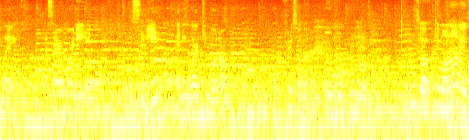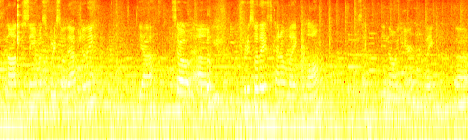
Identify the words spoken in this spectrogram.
like a ceremony in the city and you wear kimono. Furisode. So kimono is not the same as furisode actually. Yeah. So um, furisode is kind of like long. You know here, like the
